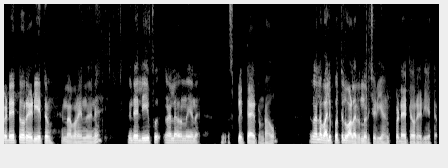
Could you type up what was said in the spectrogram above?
പെഡേറ്റോ റേഡിയേറ്റം എന്നാണ് പറയുന്നതിന്. ഇതിന്റെ ലീഫ് നല്ല ഒന്ന് ഇങ്ങനെ സ്പ്ലിറ്റ് ആയിട്ടുണ്ടാവും. ഇത് നല്ല വലുപ്പത്തിൽ വളരുന്ന ഒരു ചെടിയാണ് പെഡേറ്റോ റേഡിയേറ്റം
